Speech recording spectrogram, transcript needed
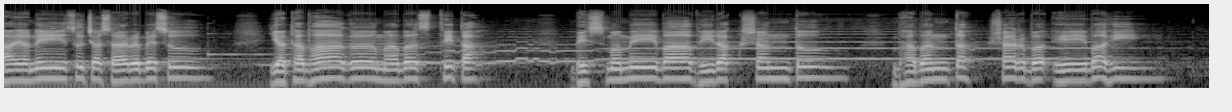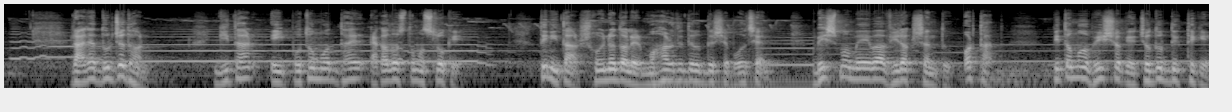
আয়নেষু চ সর্বেষু যথভাগমবস্থিতা ভীষ্মমেবাভিরক্ষন্তু ভবন্তঃ সর্ব এব হি রাজা দুর্যোধন গীতার এই প্রথম অধ্যায়ের একাদশতম শ্লোকে তিনি তার সৈন্যদলের মহারথীদের উদ্দেশ্যে বলছেন ভীষ্ম মেবা ভিরক্ষান্তু অর্থাৎ পিতামহ ভীষ্মকে চতুর্দিক থেকে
